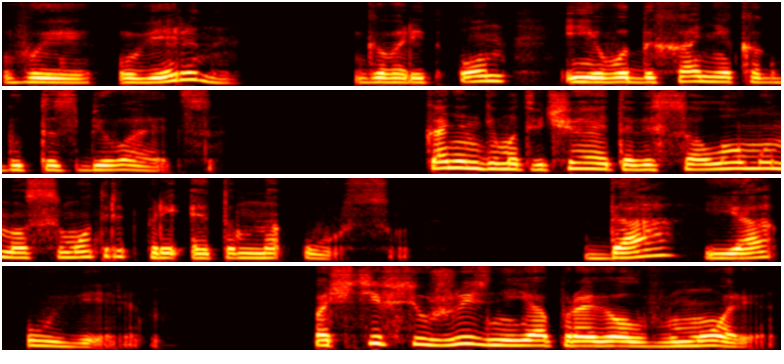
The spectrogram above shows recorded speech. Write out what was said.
«Вы уверены?» — говорит он, и его дыхание как будто сбивается. Каннингем отвечает Авессалому, но смотрит при этом на Урсу. «Да, я уверен. Почти всю жизнь я провел в море.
